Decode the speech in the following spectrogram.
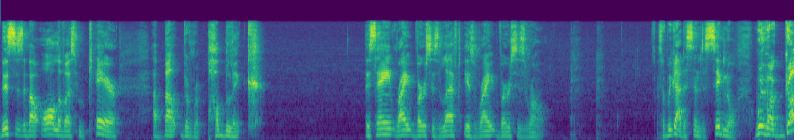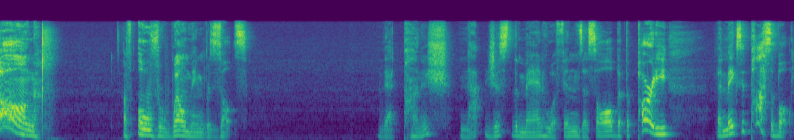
This is about all of us who care about the republic. This ain't right versus left, it's right versus wrong. So we got to send a signal with a gong of overwhelming results that punish not just the man who offends us all, but the party that makes it possible.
